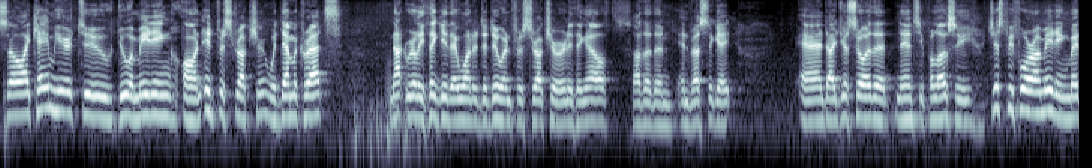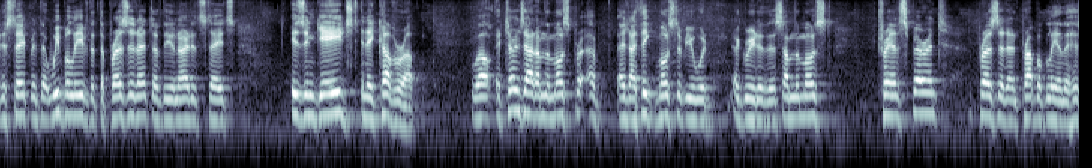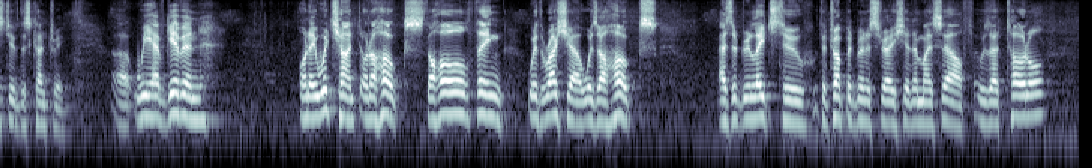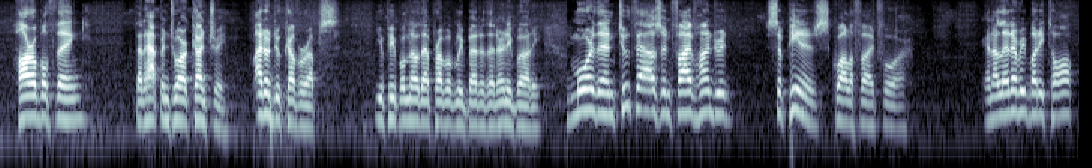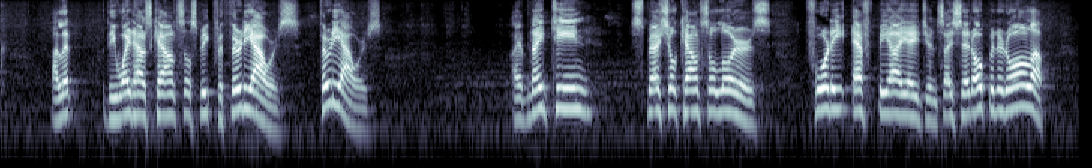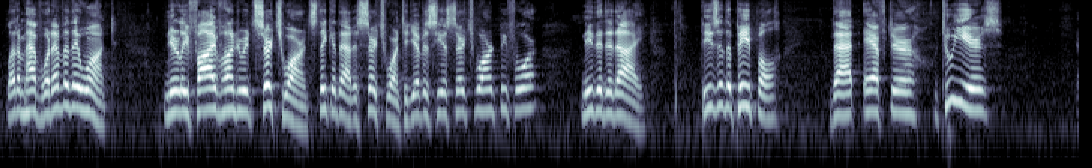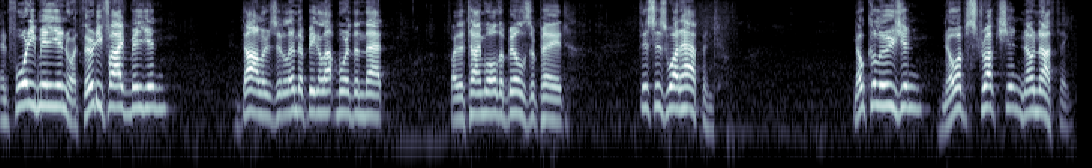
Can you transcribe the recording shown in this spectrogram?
So I came here to do a meeting on infrastructure with Democrats, not really thinking they wanted to do infrastructure or anything else other than investigate. And I just saw that Nancy Pelosi, just before our meeting, made a statement that we believe that the President of the United States is engaged in a cover up. Well, it turns out I'm the most, uh, and I think most of you would agree to this, I'm the most transparent president probably in the history of this country. Uh, we have given on a witch hunt, on a hoax. The whole thing with Russia was a hoax as it relates to the Trump administration and myself. It was a total horrible thing that happened to our country. I don't do cover ups. You people know that probably better than anybody. More than 2,500 subpoenas qualified for. And I let everybody talk. I let the White House counsel speak for 30 hours. 30 hours. I have 19 special counsel lawyers 40 FBI agents. I said, open it all up. Let them have whatever they want. Nearly 500 search warrants. Think of that, a search warrant. Did you ever see a search warrant before? Neither did I. These are the people that after two years and 40 million or 35 million dollars, it'll end up being a lot more than that by the time all the bills are paid. This is what happened. No collusion, no obstruction, no nothing.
